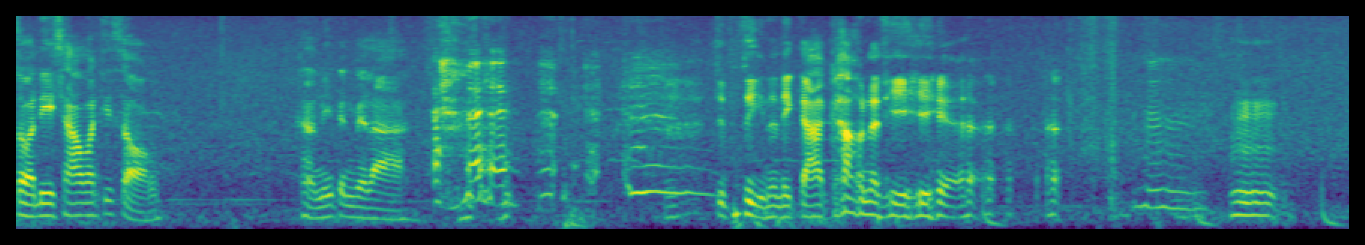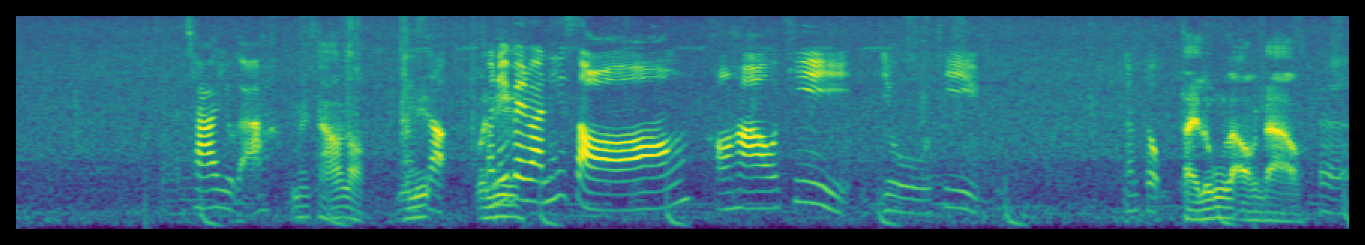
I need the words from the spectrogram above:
สวัสดีเช้าวันที่สองขณะนี้เป็นเวลา 14นาฬิกา9นาทีอืมเช้าอยู่กะไม่เช้าหรอก วันนี้ วันนี้เป็นวันที่สองของเฮาที่อยู่ที่น้ำตกไต่ลุงละอองดาว เออ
